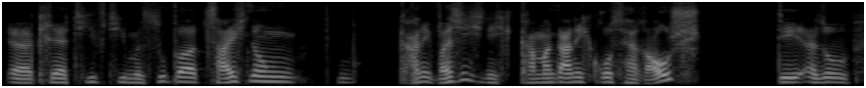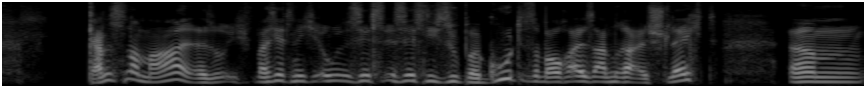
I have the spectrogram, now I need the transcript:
Äh, Kreativteam ist super. Zeichnung, gar nicht, weiß ich nicht, kann man gar nicht groß herausstehen. Also ganz normal. Also ich weiß jetzt nicht, ist jetzt, ist jetzt nicht super gut, ist aber auch alles andere als schlecht. Ähm,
